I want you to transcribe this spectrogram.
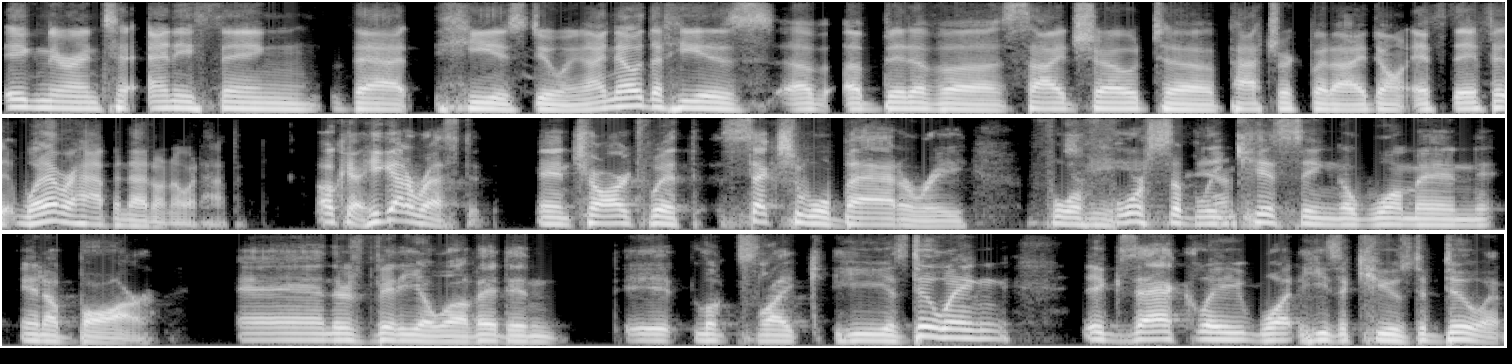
ignorant to anything that he is doing. I know that he is a, a bit of a sideshow to Patrick, but I don't. If if it, whatever happened, I don't know what happened. Okay, he got arrested and charged with sexual battery for Jeez, forcibly man. kissing a woman in a bar. And there's video of it, and it looks like he is doing exactly what he's accused of doing.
